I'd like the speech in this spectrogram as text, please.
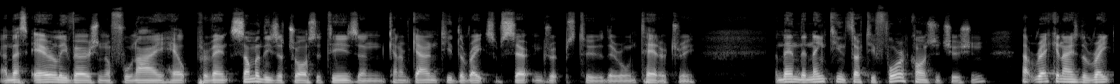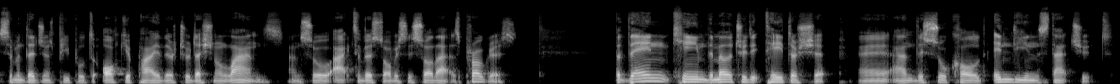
And this early version of FUNAI helped prevent some of these atrocities and kind of guaranteed the rights of certain groups to their own territory. And then the 1934 constitution that recognized the rights of indigenous people to occupy their traditional lands. And so activists obviously saw that as progress. But then came the military dictatorship uh, and the so called Indian Statute,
